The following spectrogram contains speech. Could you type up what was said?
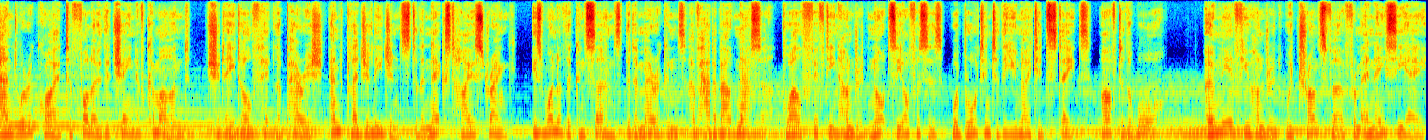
and were required to follow the chain of command should Adolf Hitler perish and pledge allegiance to the next highest rank is one of the concerns that Americans have had about NASA. While 1,500 Nazi officers were brought into the United States after the war, only a few hundred would transfer from NACA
